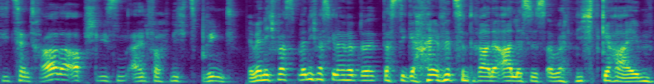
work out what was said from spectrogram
die Zentrale abschließen einfach nichts bringt. Ja, wenn ich was, wenn ich was gelernt habe, dass die geheime Zentrale alles ist, aber nicht geheim.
